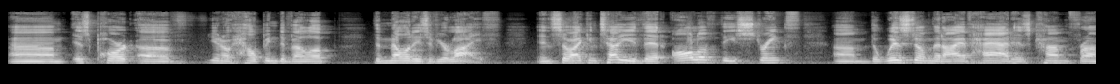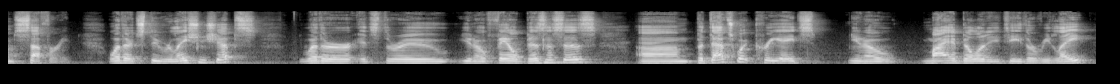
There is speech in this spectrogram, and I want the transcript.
um, is part of you know helping develop the melodies of your life. And so I can tell you that all of the strength, um, the wisdom that I have had has come from suffering, whether it's through relationships, whether it's through you know failed businesses um, but that's what creates, you know, my ability to either relate,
